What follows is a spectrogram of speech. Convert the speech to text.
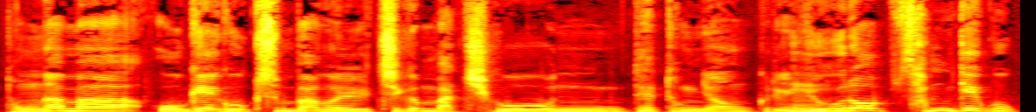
동남아 5개국 순방을 지금 마치고 온 대통령 그리고 음. 유럽 3개국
